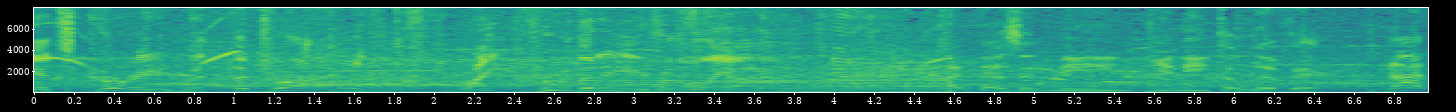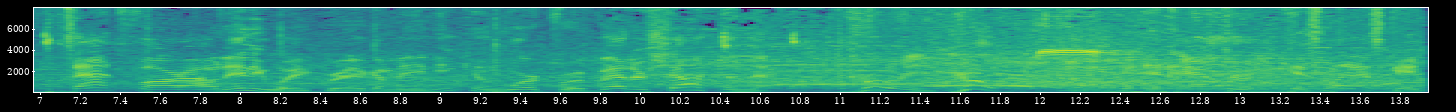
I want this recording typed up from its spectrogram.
It's Curry with the drive. Right through the knee for the layup. That doesn't mean you need to live there. Not that far out anyway, Greg. I mean, he can work for a better shot than that. Curry, good. And after his last game,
